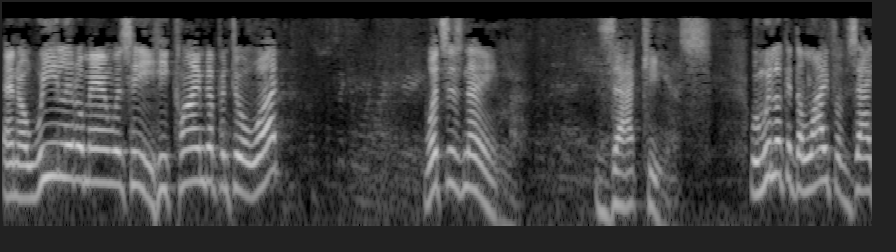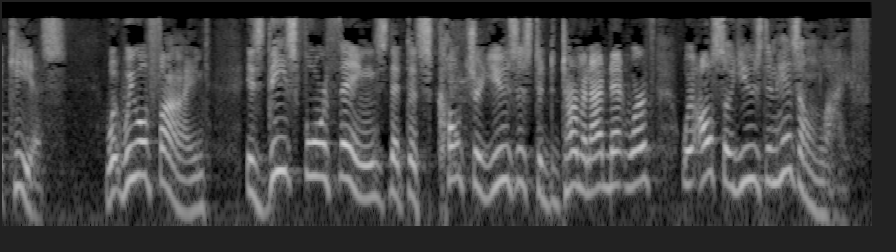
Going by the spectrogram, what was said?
And a wee little man was he. He climbed up into a what? What's his name? Zacchaeus. When we look at the life of Zacchaeus, what we will find is these four things that this culture uses to determine our net worth were also used in his own life.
